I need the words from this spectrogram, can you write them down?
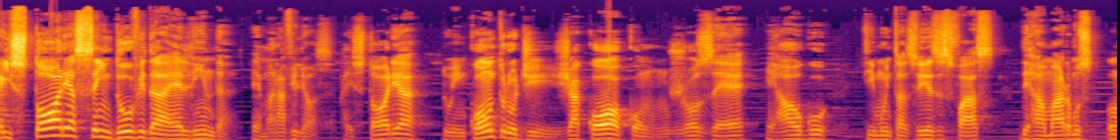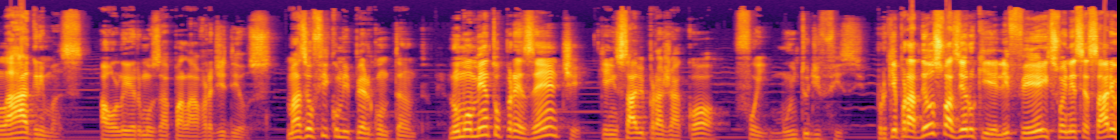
A história, sem dúvida, é linda, é maravilhosa. A história do encontro de Jacó com José é algo que muitas vezes faz derramarmos lágrimas ao lermos a palavra de Deus. Mas eu fico me perguntando, no momento presente, quem sabe para Jacó foi muito difícil. Porque para Deus fazer o que ele fez, foi necessário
